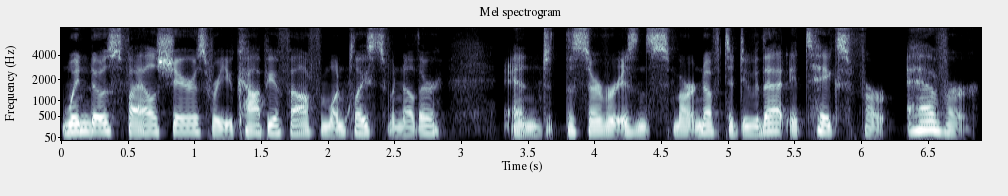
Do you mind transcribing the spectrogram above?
Windows file shares where you copy a file from one place to another and the server isn't smart enough to do that. It takes forever.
